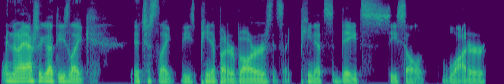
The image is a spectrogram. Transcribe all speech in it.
and then I actually got these like it's just like these peanut butter bars. It's like peanuts, dates, sea salt, water.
